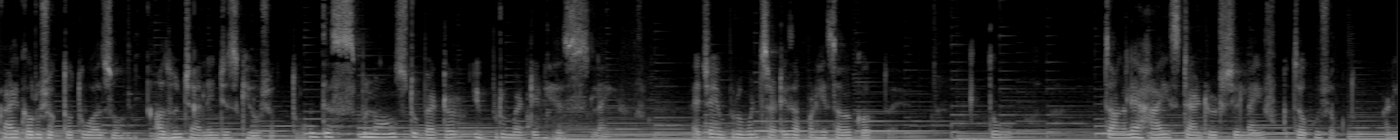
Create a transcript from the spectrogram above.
काय करू शकतो तू अजून? अजून चॅलेंजेस घेऊ शकतो. This belongs to better improvement in his life याच्या इम्प्रूव्हमेंटसाठीच आपण हे सगळं करतो आहे की तो चांगल्या हाय स्टँडर्डची लाईफ जगू शकतो आणि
